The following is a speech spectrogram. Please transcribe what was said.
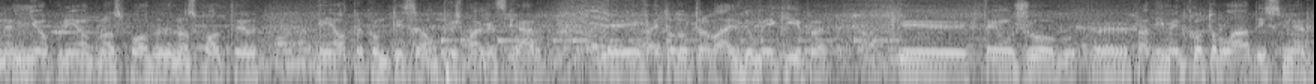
na minha opinião, que não se pode, não se pode ter em alta competição. Depois paga-se caro e vai todo o trabalho de uma equipa que, que tem um jogo praticamente controlado e se mete,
